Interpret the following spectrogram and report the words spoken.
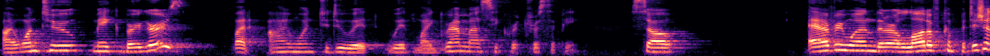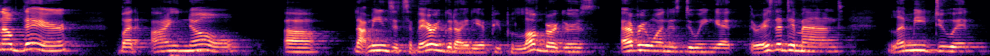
I want to make burgers, but I want to do it with my grandma's secret recipe. So everyone, there are a lot of competition out there, but I know uh, that means it's a very good idea. People love burgers. Everyone is doing it. There is a demand. Let me do it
